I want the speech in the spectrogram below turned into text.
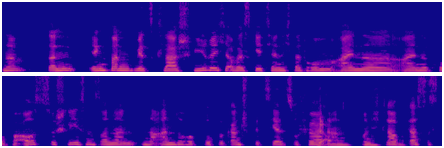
ne, dann irgendwann wird es klar schwierig, aber es geht ja nicht darum, eine, eine Gruppe auszuschließen, sondern eine andere Gruppe ganz speziell zu fördern. Ja. Und ich glaube, das ist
